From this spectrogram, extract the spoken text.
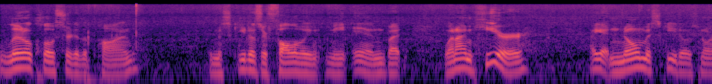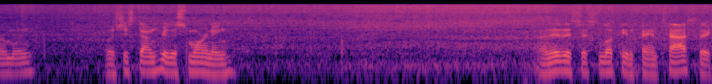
little closer to the pond. The mosquitoes are following me in, but when I'm here, I get no mosquitoes normally. I was just down here this morning. And it is just looking fantastic.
